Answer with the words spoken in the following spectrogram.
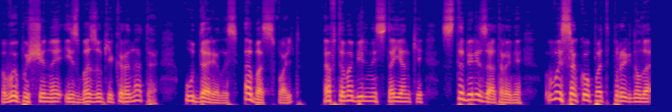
Выпущенная из базуки граната ударилась об асфальт, автомобильной стоянки стабилизаторами, высоко подпрыгнула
